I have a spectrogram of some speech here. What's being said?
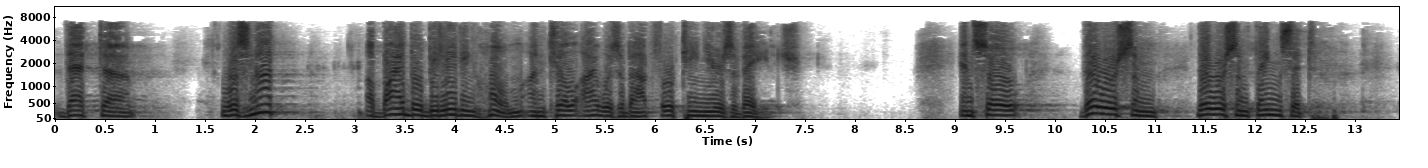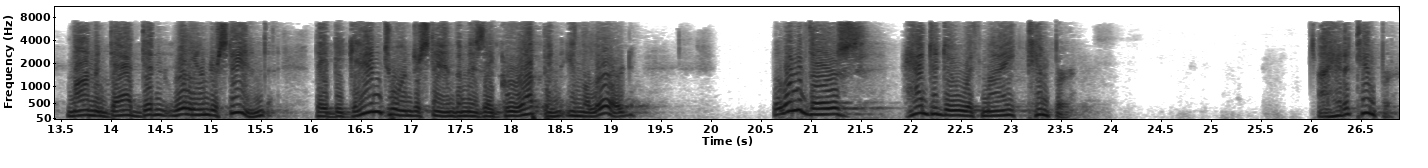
that uh, was not a Bible believing home until I was about 14 years of age. And so there were some, there were some things that mom and dad didn't really understand. They began to understand them as they grew up in, in the Lord. But one of those had to do with my temper. I had a temper.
